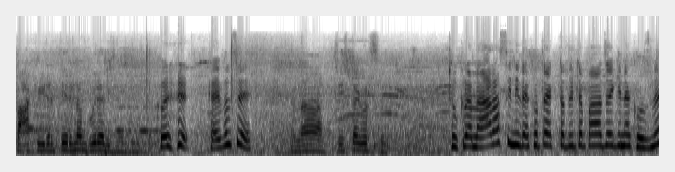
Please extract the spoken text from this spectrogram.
পাখিটার তের নাম ঘুরে দিছে করে- খাই বলছে না চেষ্টা করছে। ঠুকরা না। আর আসিনি দেখো তো একটা দুইটা পাওয়া যায় কিনা খুঁজলে।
